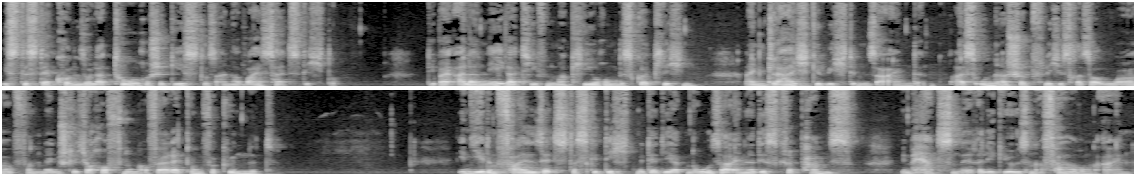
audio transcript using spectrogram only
Ist es der konsolatorische Gestus einer Weisheitsdichtung, die bei aller negativen Markierung des Göttlichen ein Gleichgewicht im Seienden als unerschöpfliches Reservoir von menschlicher Hoffnung auf Errettung verkündet? In jedem Fall setzt das Gedicht mit der Diagnose einer Diskrepanz im Herzen der religiösen Erfahrung ein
